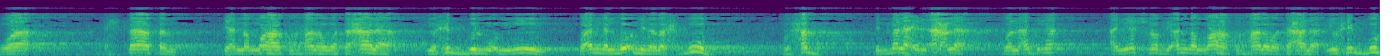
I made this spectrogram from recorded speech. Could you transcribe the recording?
وإحساسا بأن الله سبحانه وتعالى يحب المؤمنين وأن المؤمن محبوب محب في الملأ الأعلى والأدنى. أن يشعر بأن الله سبحانه وتعالى يحبه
